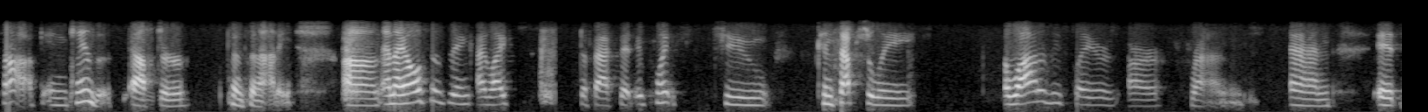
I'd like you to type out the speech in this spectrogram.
Sock in Kansas after Cincinnati. Um, and I also think I like the fact that it points to conceptually a lot of these players are friends, and it's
